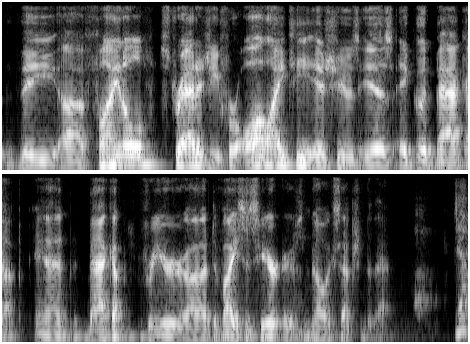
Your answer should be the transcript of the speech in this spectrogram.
the uh, final strategy for all IT issues is a good backup, and backup for your uh, devices here is no exception to that. Yeah,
